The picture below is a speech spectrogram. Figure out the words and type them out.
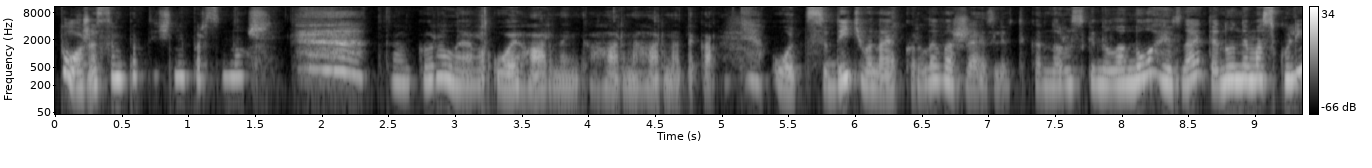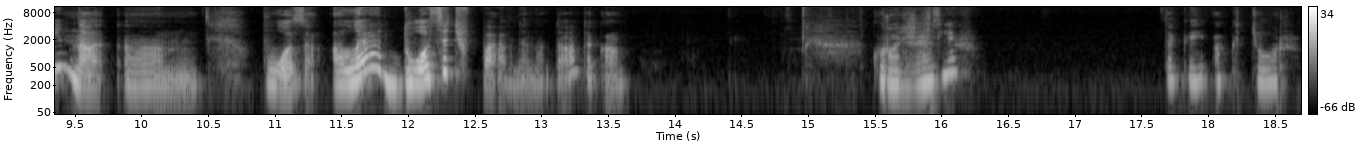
Тоже симпатичний персонаж. Так, королева. Ой, гарненька, гарна, гарна така. От, сидить вона, як королева жезлів, така ну, розкинула ноги, знаєте, ну не маскулінна ем, поза, але досить впевнена, да, така. Король жезлів. Такий актор.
